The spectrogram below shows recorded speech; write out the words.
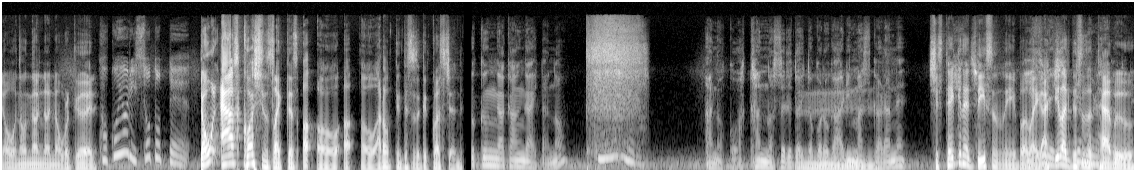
No, no, no, no, no, we're good. Don't ask questions like this. Uh-oh, uh-oh. I don't think this is a good question. Hmm. She's taking it decently, but like, I feel like this is a taboo.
